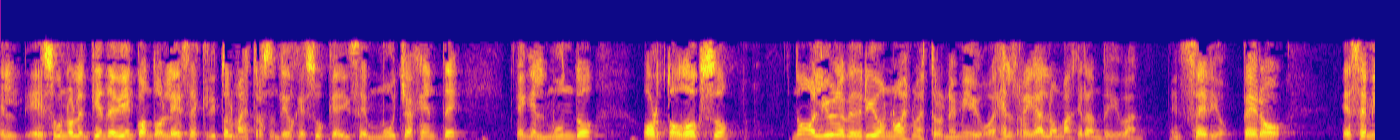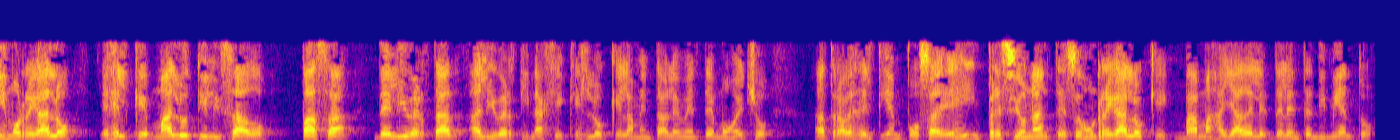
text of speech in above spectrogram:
El- eso uno lo entiende bien cuando lees escrito el Maestro Ascendido Jesús que dice mucha gente en el mundo ortodoxo, no, el libre albedrío no es nuestro enemigo, es el regalo más grande, Iván, en serio, pero ese mismo regalo es el que mal utilizado pasa de libertad a libertinaje, que es lo que lamentablemente hemos hecho a través del tiempo. O sea, es impresionante, eso es un regalo que va más allá del, del entendimiento,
